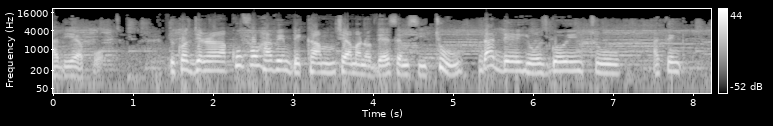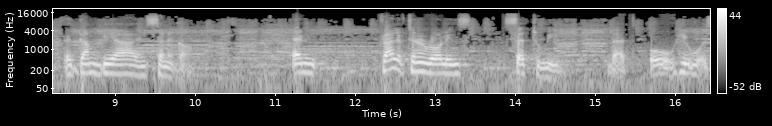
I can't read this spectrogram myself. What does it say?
at the airport. Because General Akufo, having become chairman of the SMC2, that day he was going to, I think, the Gambia and Senegal. And Flight Lieutenant Rawlings said to me that, oh, he was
